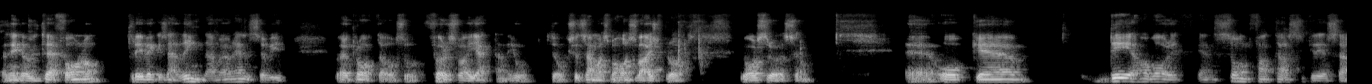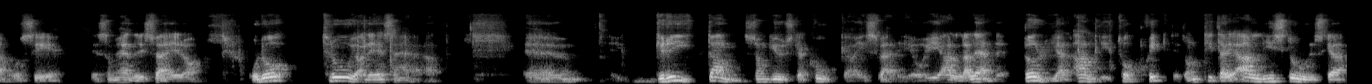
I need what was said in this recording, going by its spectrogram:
Jag tänkte att jag vill träffa honom. Tre veckor sedan ringde han mig och hälsade. Vi började prata och så fördes våra hjärtan ihop. Det också tillsammans med Hans Weissbrott i Arlsrörelsen. Eh, och eh, det har varit en sån fantastisk resa att se det som händer i Sverige idag. Och då tror jag det är så här att eh, grytan som Gud ska koka i Sverige och i alla länder börjar aldrig i toppskiktet. Om du tittar i alla historiska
